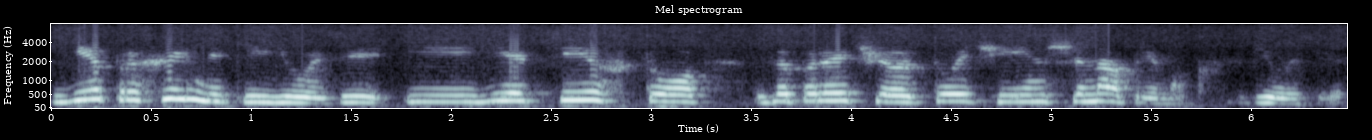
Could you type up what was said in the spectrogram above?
Є прихильники йозі і є ті, хто заперечує той чи інший напрямок в йозі.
